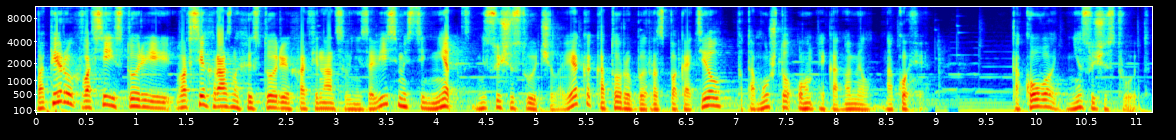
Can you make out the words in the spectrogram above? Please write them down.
Во-первых, во всей истории, во всех разных историях о финансовой независимости нет, не существует человека, который бы разбогател, потому что он экономил на кофе. Такого не существует.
